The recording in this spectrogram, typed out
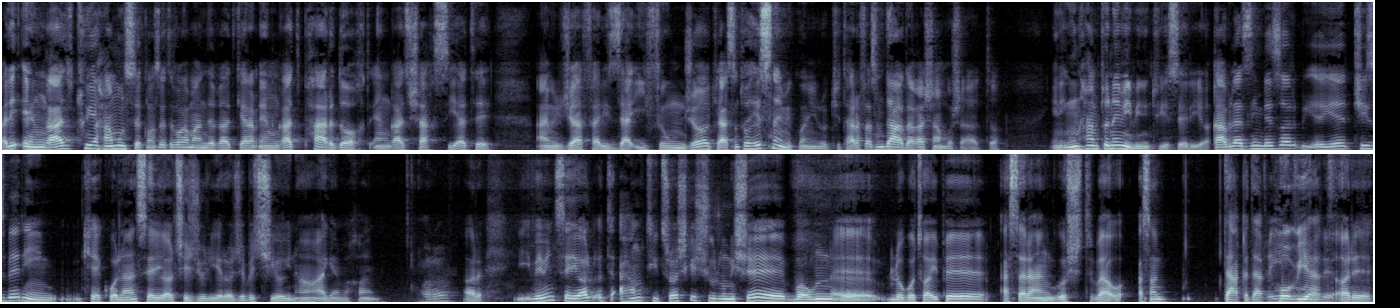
ولی انقدر توی همون سکانس اتفاقا من دقت کردم انقدر پرداخت انقدر شخصیت امیر جعفری ضعیف اونجا که اصلا تو حس نمی‌کنی رو که طرف اصلا دغدغش هم باشه حتی. یعنی اون هم تو نمی‌بینی توی سریال. قبل از این بذار یه چیز بریم که کلا سریال چجوریه راجع به چی و اینها اگر می‌خوایم. آره. آره. ببین سریال همون تیتراش که شروع میشه با اون logotype اثر انگشت و اصلا دغدغه هویت. آره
